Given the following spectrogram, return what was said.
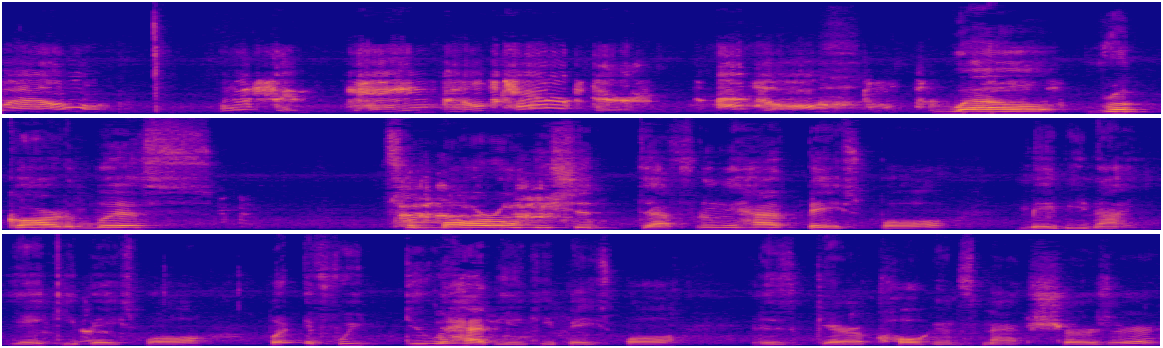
well, listen, pain builds character. That's all. Well, regardless, tomorrow we should definitely have baseball. Maybe not Yankee baseball, but if we do have Yankee baseball, is Gerrit Cole against Max Scherzer.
